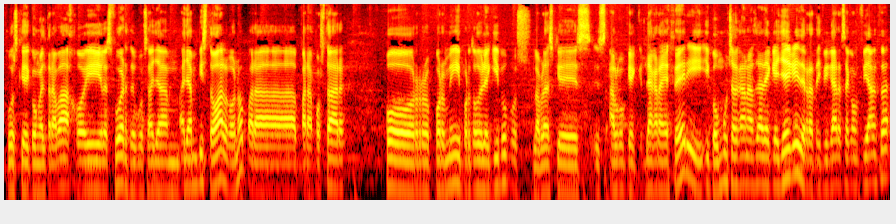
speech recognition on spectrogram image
pues que con el trabajo y el esfuerzo pues hayan, hayan visto algo, ¿no? Para, para apostar por, por mí y por todo el equipo, pues la verdad es que es, algo que de agradecer y, y, con muchas ganas ya de que llegue y de ratificar esa confianza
